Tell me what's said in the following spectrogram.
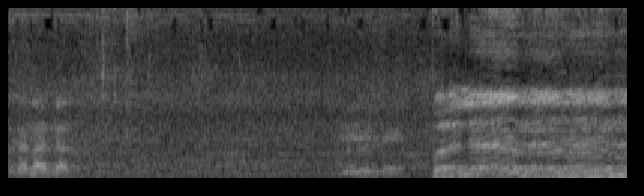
中中。فلما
